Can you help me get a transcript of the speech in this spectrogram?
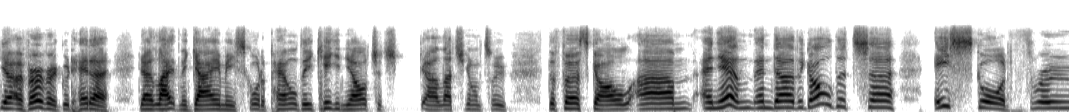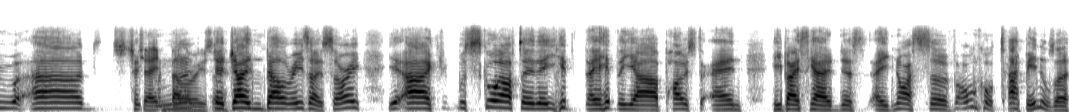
yeah, a very, very good header. You know, late in the game, he scored a penalty. Keegan Jelacic uh, latching on to the first goal. Um, and yeah, and uh, the goal that uh, East scored through uh, Jaden Ballarizo. Yeah, Jaden Ballarizo, sorry. Yeah, uh, was scored after they hit they hit the uh, post, and he basically had just a nice sort of I wouldn't call it tap in. It was a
